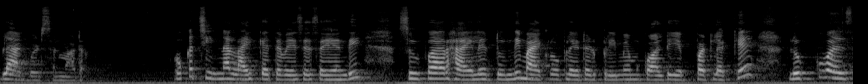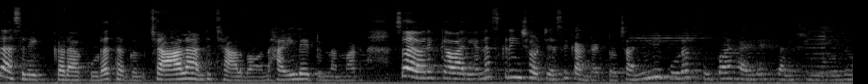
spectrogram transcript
బ్లాక్ బెడ్స్ అన్నమాట. ఒక చిన్న లైక్ అయితే వేసేసేయండి. సూపర్ హైలైట్ ఉంది. మైక్రోప్లేటెడ్ ప్రీమియం క్వాలిటీ ఎప్పట్లకే. లుక్ వైజ్ అసలు ఇక్కడ కూడా తగ్గదు. చాలా అంటే చాలా బాగుంది. హైలైట్ ఉందన్నమాట. సో ఎవరికి కావాలి అన్న స్క్రీన్ షాట్ చేసి కాంటాక్ట్ అవచ్చు అన్నీ కూడా సూపర్ హైలైట్ కలెక్షన్ ఈరోజు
